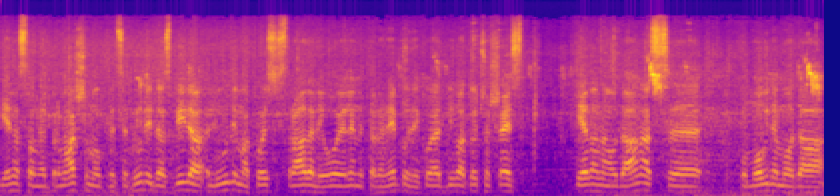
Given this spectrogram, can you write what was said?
jednostavno ne promašamo u proceduri, da zbilja ljudima koji su stradali u ovoj elementarnoj nepogodi koja je bila točno šest tjedana od danas, e, pomognemo da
